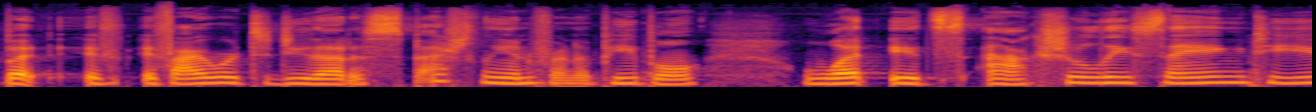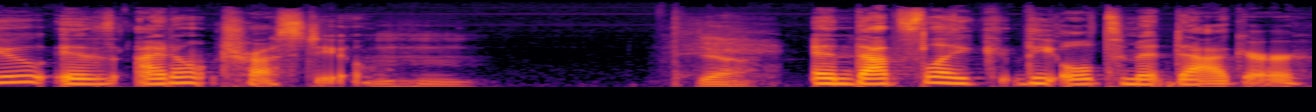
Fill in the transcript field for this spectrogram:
But if, if I were to do that, especially in front of people, what it's actually saying to you is, I don't trust you. Yeah, and that's like the ultimate dagger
